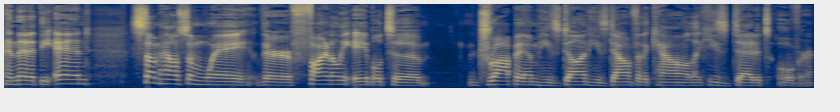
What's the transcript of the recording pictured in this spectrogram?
And then at the end, somehow, some way, they're finally able to drop him. He's done. He's down for the count. Like he's dead. It's over.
